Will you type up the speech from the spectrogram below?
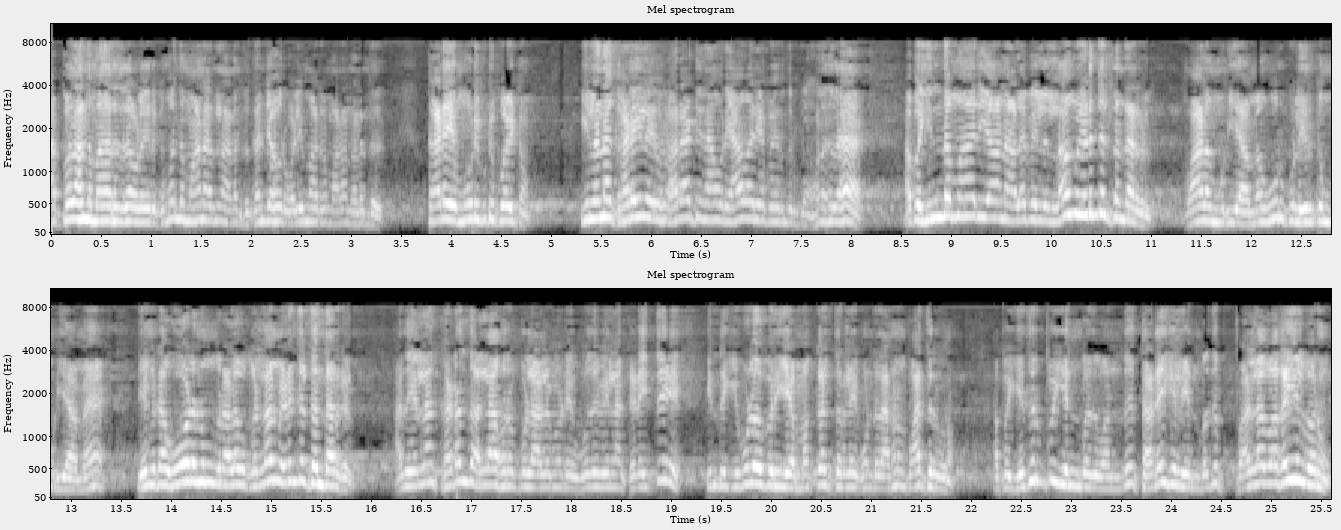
அப்பதான் அந்த மதரசாவில் இருக்கும்போது இந்த மாநாடுலாம் நடந்தது. தஞ்சாவூர் வழிமாறு மாநாடு நடந்தது. கடையை மூடிவிட்டு போயிட்டோம். இல்லைன்னா கடையில ஒரு நான் ஒரு வியாபாரியா போயிருந்திருப்போம் உனக்குதா அப்ப இந்த மாதிரியான அளவில் எல்லாம் இடைஞ்சல் தந்தார்கள். வாழ முடியாம ஊருக்குள்ள இருக்க முடியாம எங்கிட்ட ஓடணுங்கிற அளவுக்கு எல்லாம் இடைஞ்சல் தந்தார்கள். அதையெல்லாம் கடந்து அல்லாஹ் ரபுல் ஆலமுடைய உதவியெல்லாம் கிடைத்து இன்றைக்கு இவ்வளவு பெரிய மக்கள் திரளை கொண்டதாக நம்ம பார்த்திருக்கிறோம். அப்ப எதிர்ப்பு என்பது வந்து தடைகள் என்பது பல வகையில் வரும்.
